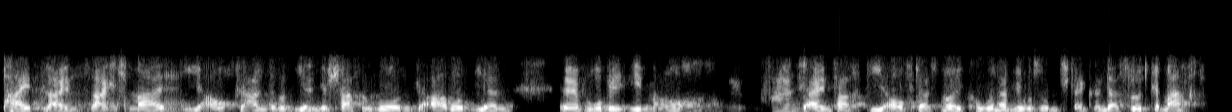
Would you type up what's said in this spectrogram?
Pipelines, sage ich mal, die auch für andere Viren geschaffen wurden, für Arboviren, äh, wo wir eben auch quasi einfach die auf das neue Coronavirus umstellen können. Das wird gemacht.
